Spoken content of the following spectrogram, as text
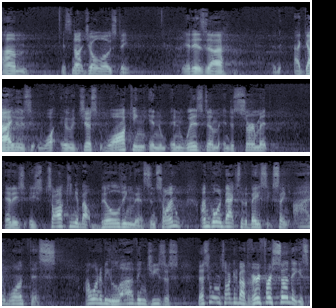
um, it's not Joel Osteen. It is uh, a guy who's, who's just walking in, in wisdom and discernment, and he's, he's talking about building this. And so I'm, I'm going back to the basics, saying, I want this. I want to be loving Jesus. That's what we're talking about. The very first Sunday is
